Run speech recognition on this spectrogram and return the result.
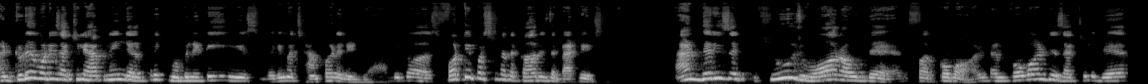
And today, what is actually happening, electric mobility is very much hampered in India because 40% of the car is the battery itself. And there is a huge war out there for cobalt, and cobalt is actually there.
